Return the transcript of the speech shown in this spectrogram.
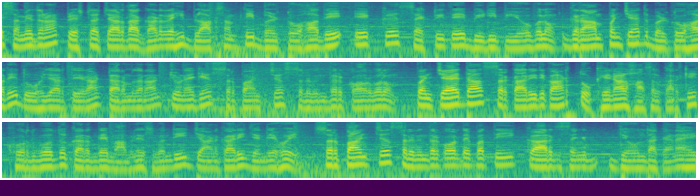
ਸਮੇਂ ਦੌਰਾਨ ਭ੍ਰਿਸ਼ਟਾਚਾਰ ਦਾ ਗੜ ਰਹੀ ਬਲਾਕ ਸੰਮਤੀ ਬਲਟੋਹਾ ਦੇ ਇੱਕ ਸੈਕਟਰੀ ਤੇ ਬੀਡੀਪੀਓ ਵੱਲੋਂ ਗ੍ਰਾਮ ਪੰਚਾਇਤ ਬਲਟੋਹਾ ਦੇ 2013 ਟਰਮ ਦੌਰਾਨ ਚੁਣੇ ਗਏ ਸਰਪੰਚ ਸਲਵਿੰਦਰ ਕੌਰ ਵੱਲੋਂ ਪੰਚਾਇਤ ਦਾ ਸਰਕਾਰੀ ਰਿਕਾਰਡ ਧੋਖੇ ਨਾਲ ਹਾਸਲ ਕਰਕੇ ਖੁਰਦਬੁਰਦ ਕਰਨ ਦੇ ਮਾਮਲੇ ਸੰਬੰਧੀ ਜਾਣਕਾਰੀ ਦਿੰਦੇ ਹੋਏ ਸਰਪੰਚ ਸਲਵਿੰਦਰ ਕੌਰ ਦੇ ਪਤੀ ਕਾਰਜ ਸਿੰਘ ਦਿਓਲ ਦਾ ਕਹਿਣਾ ਹੈ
